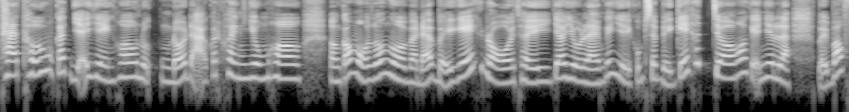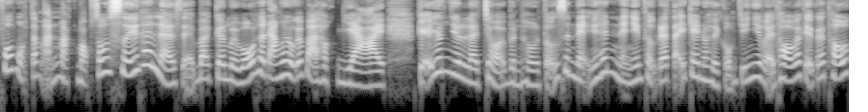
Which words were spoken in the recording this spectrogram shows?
tha thứ một cách dễ dàng hơn, được đối đãi một cách khoan dung hơn. Còn có một số người mà đã bị ghét rồi thì cho dù làm cái gì cũng sẽ bị ghét hết trơn á, kiểu như là bị bóc phốt một tấm ảnh mặt mộc xấu xí thế là sẽ ba kênh 14 sẽ đăng một cái bài thật dài, kiểu giống như là, trời, bình thường tưởng xinh đẹp như thế này nhưng thực ra tẩy trang rồi thì cũng chỉ như vậy thôi. Cái kiểu các thứ.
